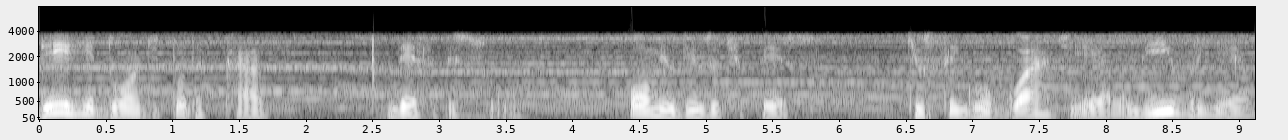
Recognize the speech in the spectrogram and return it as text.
de redor de toda a casa dessa pessoa. Oh, meu Deus, eu te peço que o Senhor guarde ela, livre ela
